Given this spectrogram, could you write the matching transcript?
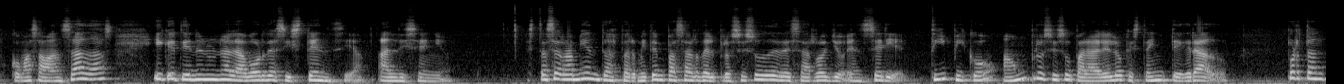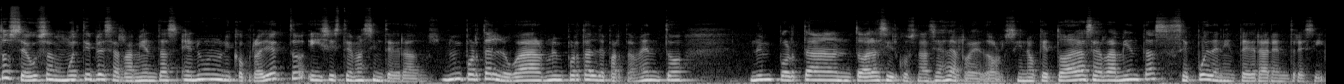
poco más avanzadas y que tienen una labor de asistencia al diseño. Estas herramientas permiten pasar del proceso de desarrollo en serie típico a un proceso paralelo que está integrado. Por tanto, se usan múltiples herramientas en un único proyecto y sistemas integrados. No importa el lugar, no importa el departamento, no importan todas las circunstancias de alrededor, sino que todas las herramientas se pueden integrar entre sí.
